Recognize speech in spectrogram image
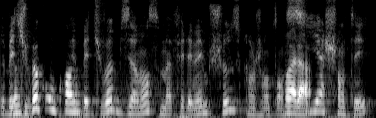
Eh ben, Donc, tu, je peux eh comprendre. ben, tu vois, bizarrement, ça m'a fait la même chose quand j'entends Voilà. Sia chanter.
